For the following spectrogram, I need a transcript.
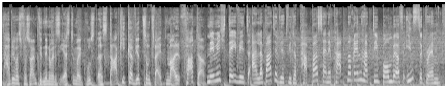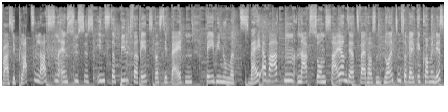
Da habe ich was versäumt, den habe ich das erste Mal gewusst. Ein Starkicker wird zum zweiten Mal Vater. Nämlich David Alaba, der wird wieder Papa. Seine Partnerin hat die Bombe auf Instagram quasi platzen lassen. Ein süßes Insta-Bild verrät, dass die beiden Baby Nummer 2 erwarten. Nach Sohn Sion, der 2019 zur Welt gekommen ist,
